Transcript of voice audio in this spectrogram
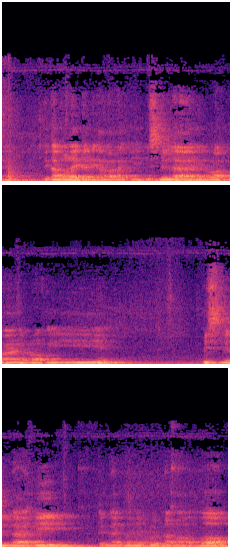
Ya, kita mulai dari awal lagi. Bismillahirrahmanirrahim. Bismillahi dengan menyebut nama Allah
